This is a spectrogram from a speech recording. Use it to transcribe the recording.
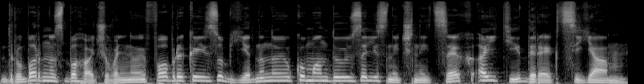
дробарно-збагачувальної фабрики із об'єднаною командою залізничний цех IT дирекція.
